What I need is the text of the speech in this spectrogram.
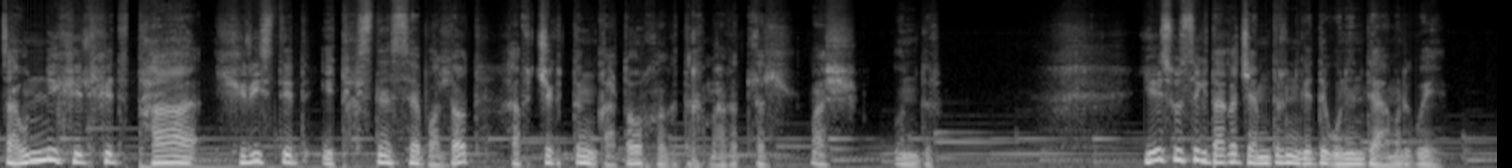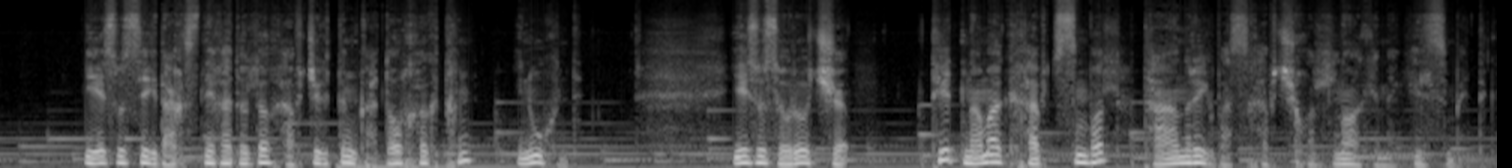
За үннийг хэлэхэд та Христэд итгэснээсээ болоод хавчигдан гадуурхагдах магадлал маш өндөр. Есүсийг дагаж амьдрна гэдэг үнэндээ амаргүй. Есүсийг дагсныхаа төлөө хавчигдан гадуурхагдах нь энүүхэнд. Есүс өрөөч тэд намайг хавчсан бол та нарыг бас хавчих болно хэмээн хэлсэн байдаг.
